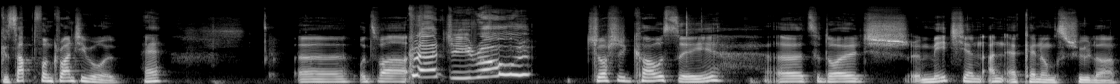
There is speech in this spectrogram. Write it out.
Gesappt von Crunchyroll. Hä? Äh, und zwar Crunchyroll! Joshi Kausei, äh, zu Deutsch Mädchenanerkennungsschüler.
